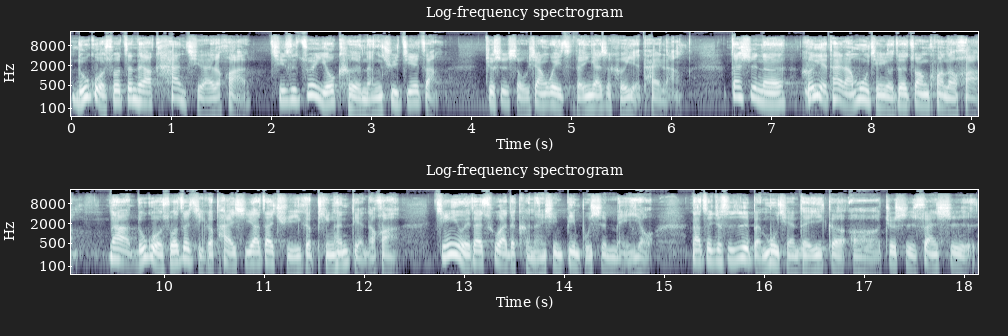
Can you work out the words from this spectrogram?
如果说真的要看起来的话，其实最有可能去接掌就是首相位置的应该是河野太郎，但是呢，河野太郎目前有这个状况的话，那如果说这几个派系要再取一个平衡点的话。菅义伟再出来的可能性并不是没有，那这就是日本目前的一个呃，就是算是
